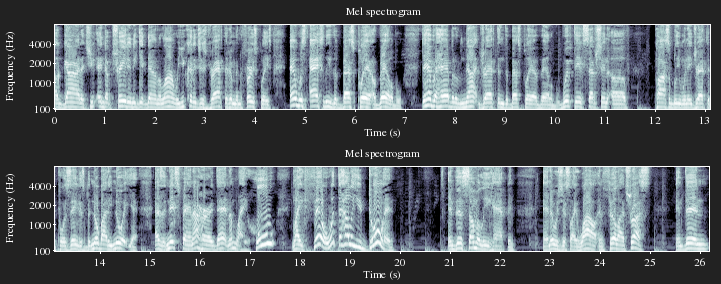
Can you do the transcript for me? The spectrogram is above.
a guy that you end up trading to get down the line where you could have just drafted him in the first place and was actually the best player available. They have a habit of not drafting the best player available, with the exception of possibly when they drafted Porzingis, but nobody knew it yet. As a Knicks fan, I heard that and I'm like, who? Like Phil, what the hell are you doing? And then Summer League happened and it was just like, wow. And Phil, I trust. And then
